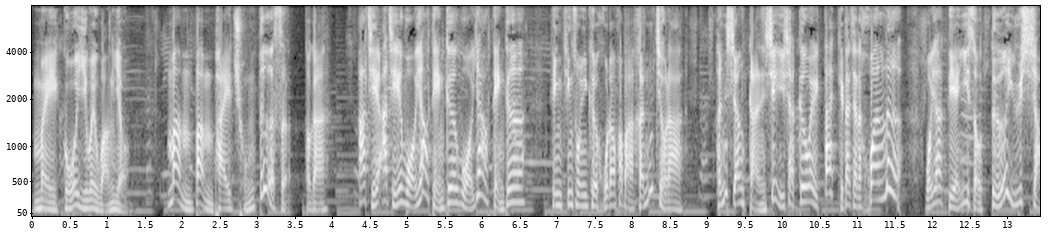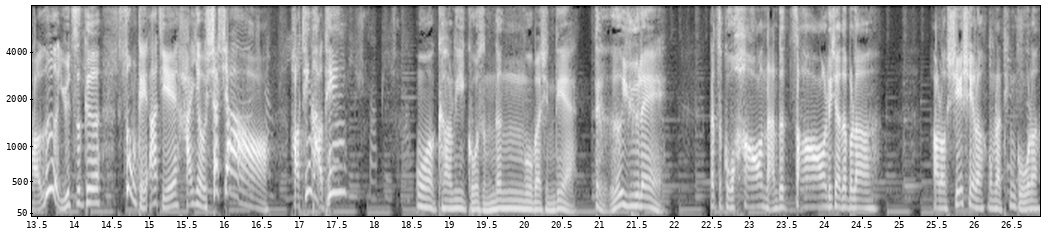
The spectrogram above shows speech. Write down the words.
美国一位网友慢半拍穷嘚瑟，他讲：阿杰阿杰，我要点歌，我要点歌。听轻松一刻湖南话版很久了。很想感谢一下各位带给大家的欢乐，我要点一首德语小鳄鱼之歌送给阿杰还有笑笑，好听好听。我靠，你哥是硬我吧兄弟，德语嘞，这子歌好难得找，你晓得不啦？好了，谢谢了，我们来听歌了。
